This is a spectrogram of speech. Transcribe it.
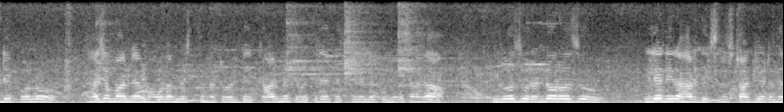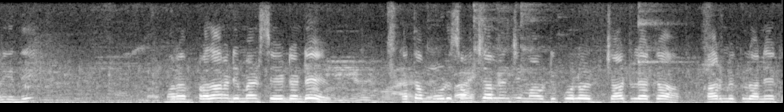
రైలు డిపోలో యాజమాన్యం అవలంబిస్తున్నటువంటి కార్మిక వ్యతిరేక చర్యలకు నిరసనగా ఈరోజు రెండో రోజు రిలే నిరాహార దీక్షలు స్టార్ట్ చేయడం జరిగింది. మన ప్రధాన డిమాండ్స్ ఏంటంటే గత మూడు సంవత్సరాల నుంచి మా డిపోలో చాటు లేక కార్మికులు అనేక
